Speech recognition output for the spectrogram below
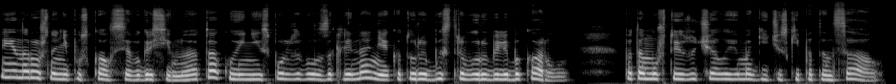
Я нарочно не пускался в агрессивную атаку и не использовал заклинания, которые быстро вырубили бы Карлу, потому что изучал ее магический потенциал.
